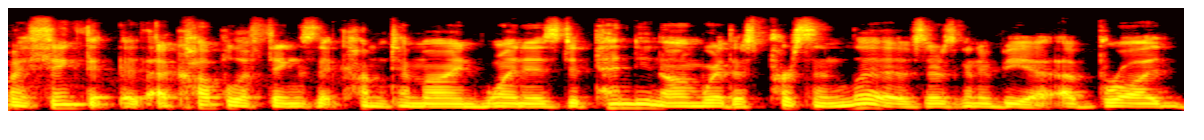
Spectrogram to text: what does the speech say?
I think that a couple of things that come to mind. One is depending on where this person lives, there's going to be a, a broad,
